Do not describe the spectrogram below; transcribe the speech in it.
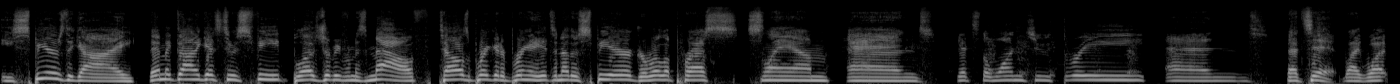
he spears the guy. Then McDonagh gets to his feet, blood dripping from his mouth. Tells Breakker to bring it. He Hits another spear, gorilla press, slam, and gets the one, two, three, and that's it. Like what?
